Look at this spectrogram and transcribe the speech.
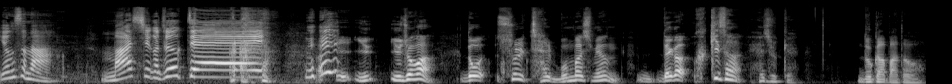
영선아, 마시고 죽지. 유, 유정아, 너 술 잘 못 마시면 내가 흑기사 해줄게. 누가 봐도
